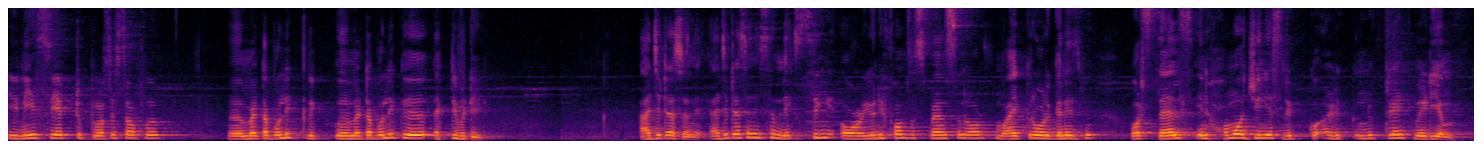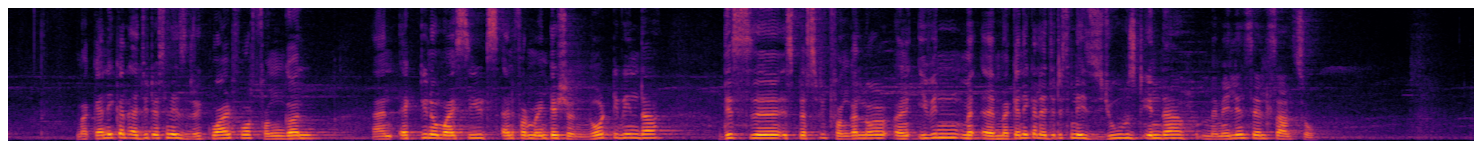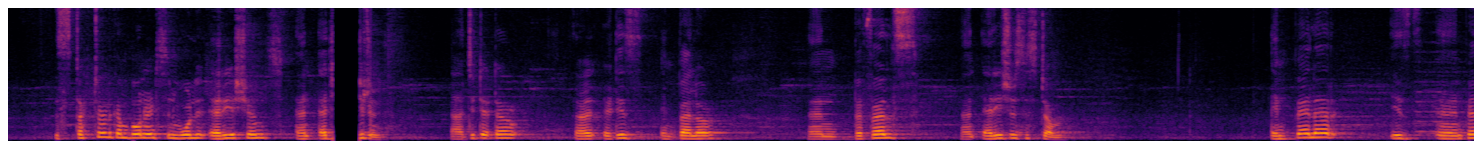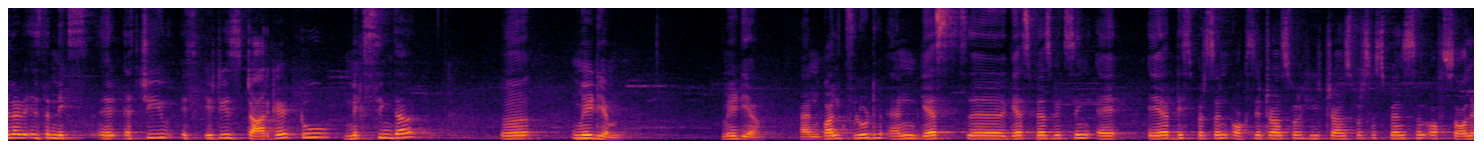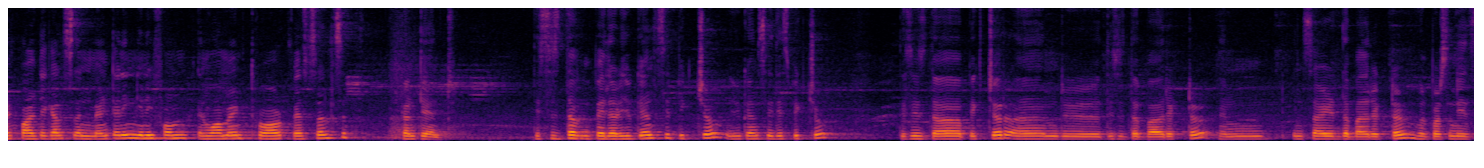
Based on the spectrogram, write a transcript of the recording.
initiate process of uh, metabolic uh, metabolic uh, activity. Agitation. Agitation is a mixing or uniform suspension of microorganisms or cells in homogeneous nutrient medium. Mechanical agitation is required for fungal and actinomycetes and fermentation. Not even the this uh, specific fungal or uh, even me uh, mechanical agitation is used in the mammalian cells also. Structural components involve aerations and agitations. Agitator uh, it is impeller and baffles and aeration system impeller is uh, impeller is the mix uh, achieve it is target to mixing the uh, medium media and bulk fluid and gas uh, gas phase mixing air dispersion oxygen transfer heat transfer suspension of solid particles and maintaining uniform environment throughout vessels content this is the impeller. You can see picture you can see this picture. This is the picture and uh, this is the bioreactor and inside the bioreactor one person is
